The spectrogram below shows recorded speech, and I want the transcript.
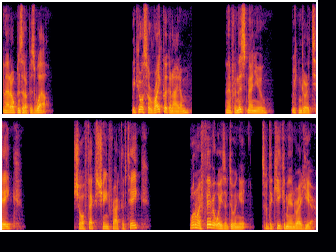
And that opens it up as well. We could also right-click an item, and then from this menu, we can go to Take, Show Effects Chain for Active Take. One of my favorite ways of doing it is with the key command right here,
